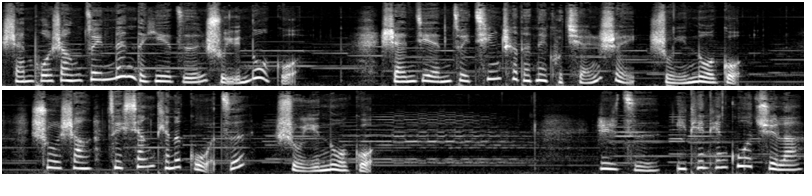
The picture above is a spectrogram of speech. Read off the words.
山坡上最嫩的叶子属于诺果。山涧最清澈的那口泉水属于诺果，树上最香甜的果子属于诺果。日子一天天过去了，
